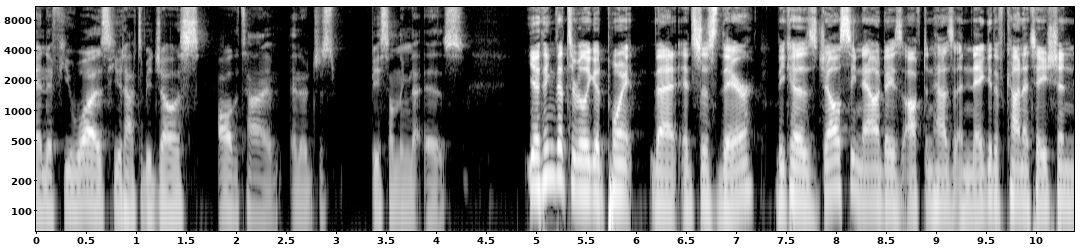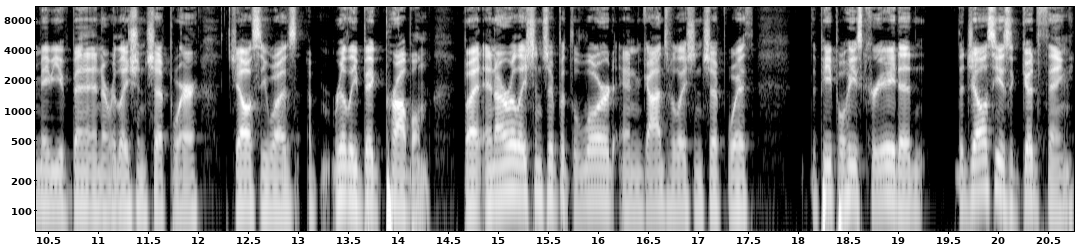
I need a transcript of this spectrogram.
and if he was, he'd have to be jealous all the time, and it would just be something that is. Yeah, I think that's a really good point that it's just there because jealousy nowadays often has a negative connotation. Maybe you've been in a relationship where jealousy was a really big problem. But in our relationship with the Lord and God's relationship with the people He's created, the jealousy is a good thing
